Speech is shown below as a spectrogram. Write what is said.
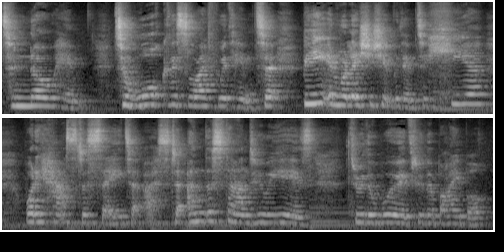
to know Him, to walk this life with Him, to be in relationship with Him, to hear what He has to say to us, to understand who He is through the Word, through the Bible.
